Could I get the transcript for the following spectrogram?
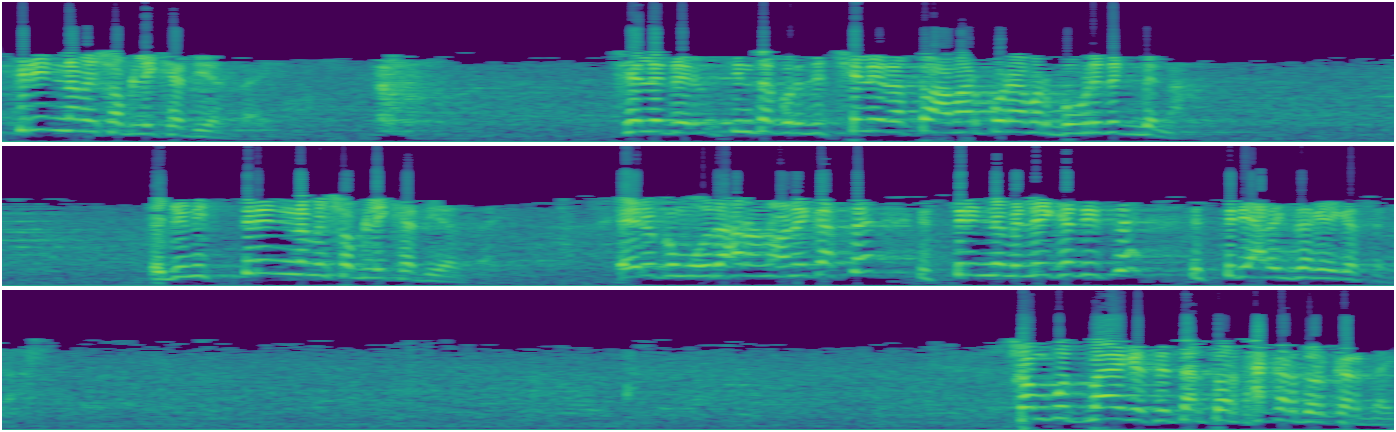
স্ত্রীর নামে সব লিখে দিয়ে যায় ছেলেদের, চিন্তা করে যে ছেলেরা তো আমার পরে আমার বউরে দেখবে না। এই জন্য স্ত্রীর নামে সব লিখে দিয়ে যায়। এরকম উদাহরণ অনেক আছে, স্ত্রীর নামে লিখে দিচ্ছে স্ত্রী আরেক জায়গায় গেছে না। সম্পদ পায়ে গেছে, তার তো আর থাকার দরকার নাই।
